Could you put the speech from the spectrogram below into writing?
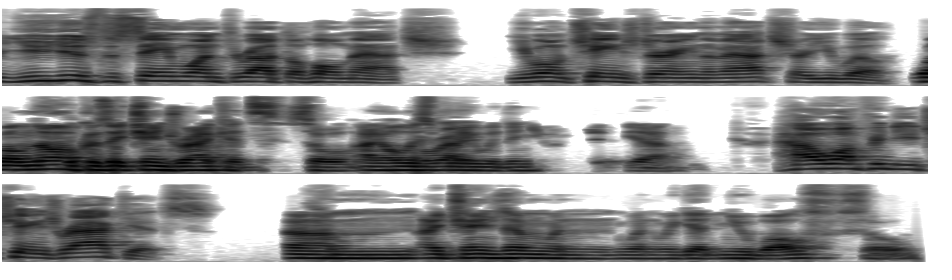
But you use the same one throughout the whole match. You won't change during the match, or you will. Well, no, because they change rackets, so I always play with the new. Yeah. How often do you change rackets? Um, I change them when when we get new balls. So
